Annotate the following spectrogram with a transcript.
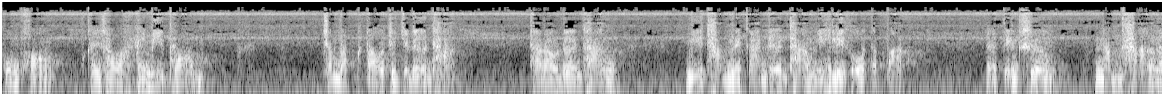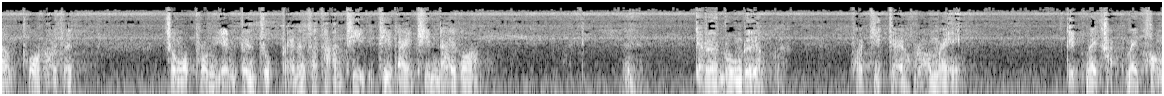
คุ้มครองใครเข้าว่าให้มีพร้อมสำหรับเราที่จะเดินทาง ถ้าเราเดินทางมีธรรมในการเดินทางมีฮิริโอตปะเป็นเครื่องนำทางแล้ว พวกเราจะสงบพร่มเย็นเป็นสุขไปนสถานที่ที่ใดทินใดก็ เจริญรุ่งเรือง เพราะจิตใจของเราไม่ติดไม่ขัดไม่คล้อง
